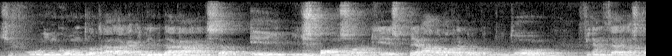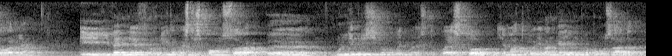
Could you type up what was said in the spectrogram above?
ci fu un incontro tra la, della Ganex e gli sponsor che speravano avrebbero potuto finanziare la storia e gli venne fornito a questi sponsor eh, un libricino come questo. Questo, chiamato Evangelion Proposal,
